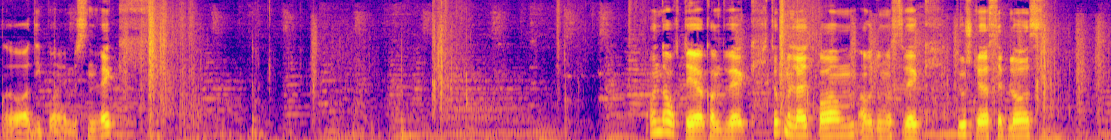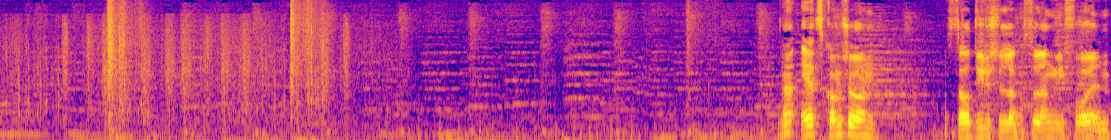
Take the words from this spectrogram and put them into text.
so, die Bäume müssen weg. Und auch der kommt weg. Tut mir leid, Baum, aber du musst weg. Du störst dir bloß. Na, jetzt komm schon. Es dauert wieder so lang, so lang wie vorhin.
